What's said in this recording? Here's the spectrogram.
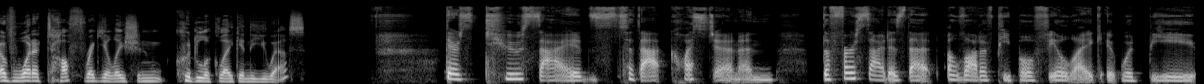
of what a tough regulation could look like in the US? There's two sides to that question and the first side is that a lot of people feel like it would be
